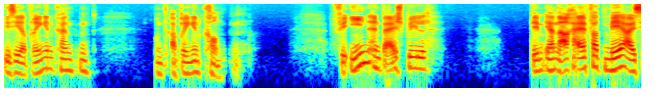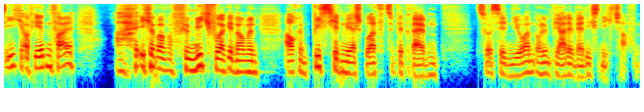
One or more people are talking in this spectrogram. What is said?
die sie erbringen könnten und erbringen konnten. Für ihn ein Beispiel, dem er nacheifert, mehr als ich auf jeden Fall. Ah, ich habe aber für mich vorgenommen, auch ein bisschen mehr Sport zu betreiben. Zur Senioren-Olympiade werde ich es nicht schaffen.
